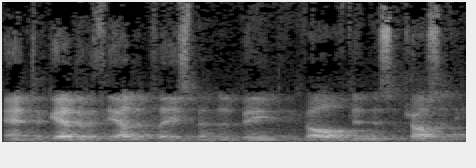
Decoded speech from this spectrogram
and together with the other policemen that had been involved in this atrocity.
